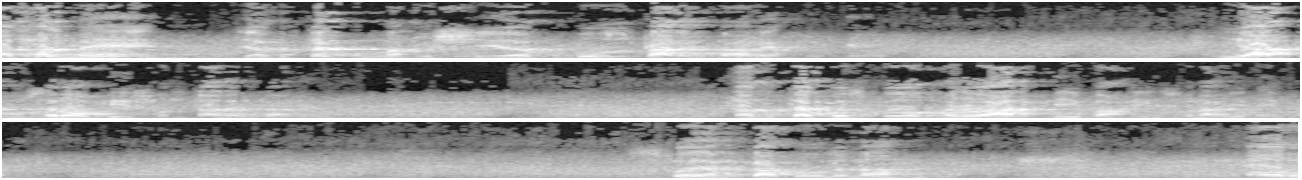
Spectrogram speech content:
असल में जब तक मनुष्य बोलता रहता है या दूसरों की सुनता रहता है, तब तक उसको भगवान की वाणी सुनाई नहीं पड़ती। स्वयं का बोलना और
